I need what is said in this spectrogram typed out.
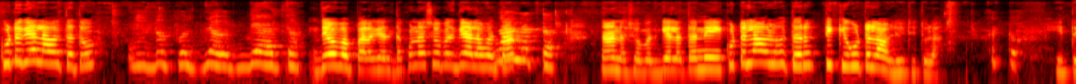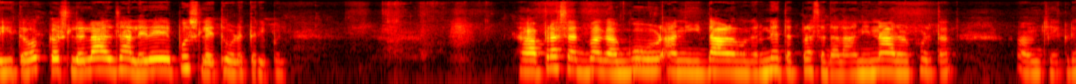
कुठं गेला होता तू? देवबाप्पाला गेला गेलता. कुणासोबत गेला होता? नाना सोबत गेला तर नाही. कुठं लावलं होतं रे? टिक्की कुठं लावली होती तुला? इथं इथं कसलं लाल झालंय रे. पुसलंय थोडं तरी पण. हा प्रसाद बघा. गूळ आणि डाळ वगैरे नेतात प्रसादाला आणि नारळ फोडतात आमच्या इकडे.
